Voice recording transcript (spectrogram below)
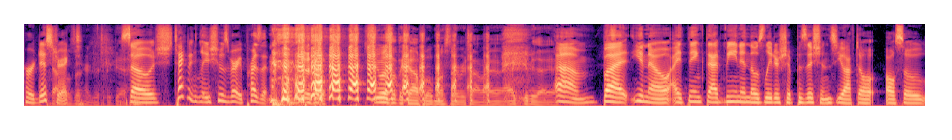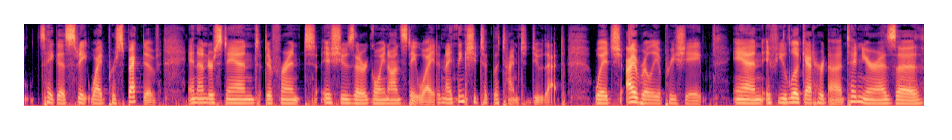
her district. Her district, yeah. So she, technically, she was very present. she was at the Capitol most every time. I, I give you that. Yeah. Um, but you know, I think that being in those leadership positions, you have to also take a statewide perspective and understand different issues that are going on statewide. And I think she took the time to do that, which I really appreciate. And if you look at her uh, tenure as a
